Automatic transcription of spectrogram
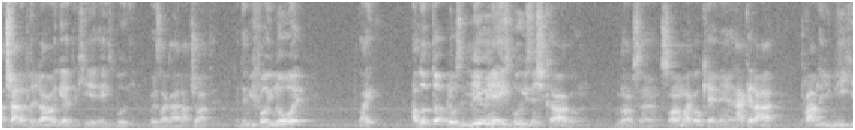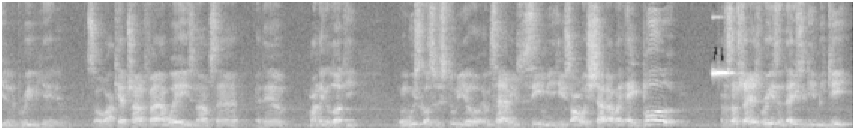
I tried to put it all together. Kid Ace Boogie. But it's like alright, I dropped it. And then before you know it, like I looked up and there was a million Ace Boogies in Chicago. You know what I'm saying? So I'm like, okay, man, how could I probably unique it and abbreviate it? So I kept trying to find ways. You know what I'm saying? And then my nigga Lucky, when we used to go to the studio, every time he used to see me, he used to always shout out like, "Hey, Boog!" And for some strange reason, they used to give me geek.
